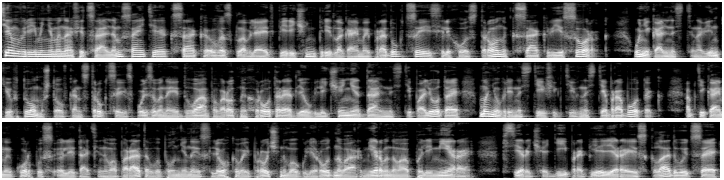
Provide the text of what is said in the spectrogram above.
Тем временем на официальном сайте КСАК возглавляет перечень предлагаемой продукции сельхоздрон КСАК V40. Уникальность новинки в том, что в конструкции использованы два поворотных ротора для увеличения дальности полета, маневренности и эффективности обработок. Обтекаемый корпус летательного аппарата выполнен из легкого и прочного углеродного армированного полимера. Все рычаги и пропеллеры складываются,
